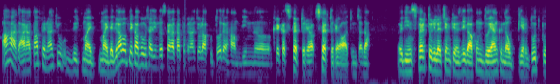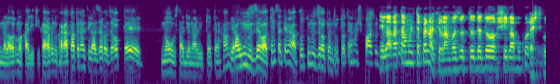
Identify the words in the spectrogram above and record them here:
Aha, a ratat penaltiul, deci mai, mai degrabă pleca pe ușa din dos că a ratat penaltiul ăla cu Tottenham din, uh, cred că sferturi, sferturi erau atunci, da. din sferturile Champions League acum 2 ani când au pierdut până la urmă calificarea, pentru că a ratat penalti la 0-0 pe nou stadion al lui Tottenham. Era 1-0 atunci, s-a terminat. A fost 1-0 pentru Tottenham și 4 El a ratat multe penaltiuri, l-am văzut de două ori și la București cu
